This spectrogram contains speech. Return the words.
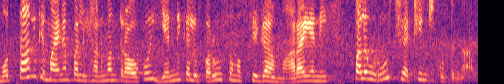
మొత్తానికి మైనంపల్లి హనుమంతరావుకు ఎన్నికలు పరువు సమస్యగా మారాయని పలువురు చర్చించుకుంటున్నారు.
